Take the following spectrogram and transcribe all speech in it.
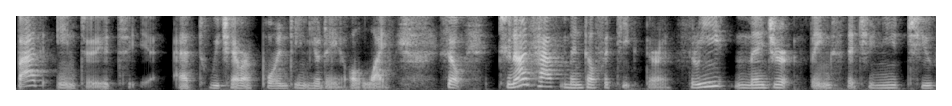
back into it at whichever point in your day or life. So to not have mental fatigue, there are three major things that you need to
